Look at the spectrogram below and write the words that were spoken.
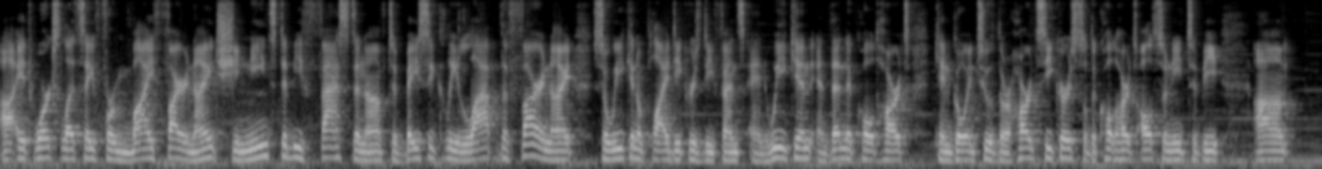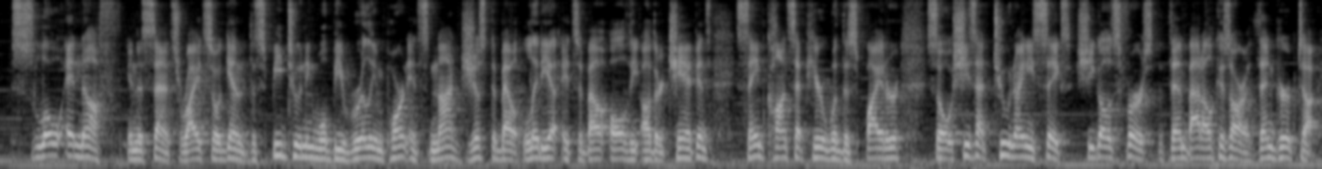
uh, it works, let's say for my Fire Knight, she needs to be fast enough to basically lap the Fire Knight so we can apply decreased defense and weaken, and then the cold hearts can go into their heart seekers. So the cold hearts also need to be um, slow enough in a sense, right? So again, the speed tuning will be really important. It's not just about Lydia, it's about all the other champions. Same concept here with the Spider. So she's at 296, she goes first, then Bad-el-Kazar, then Gurptuk,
